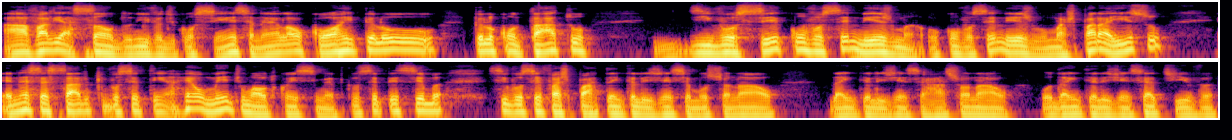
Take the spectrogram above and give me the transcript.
A avaliação do nível de consciência, né, ela ocorre pelo, pelo contato de você com você mesma ou com você mesmo, mas para isso é necessário que você tenha realmente um autoconhecimento, que você perceba se você faz parte da inteligência emocional, da inteligência racional ou da inteligência ativa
